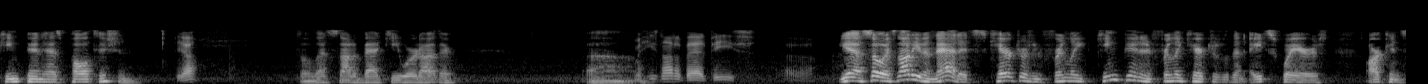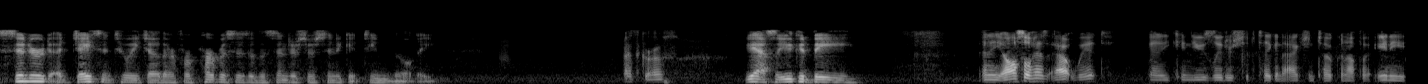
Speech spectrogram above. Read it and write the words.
Kingpin has politician, Yeah, so that's not a bad keyword either. Uh, I mean he's not a bad piece. Uh, Yeah, so it's not even that. It's characters and friendly Kingpin and friendly characters within eight squares are considered adjacent to each other for purposes of the Sinister Syndicate team ability. That's gross. Yeah, so you could be and he also has Outwit, and he can use Leadership to take an action token off of any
